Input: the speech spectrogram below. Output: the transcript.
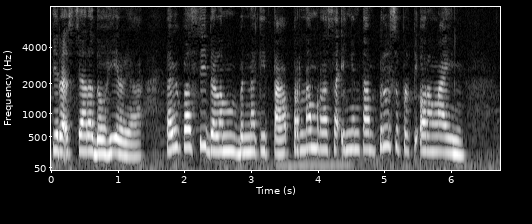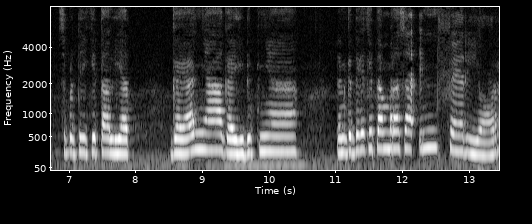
tidak secara dohir ya tapi pasti dalam benak kita pernah merasa ingin tampil seperti orang lain. Seperti kita lihat gayanya gaya hidupnya. Dan ketika kita merasa inferior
